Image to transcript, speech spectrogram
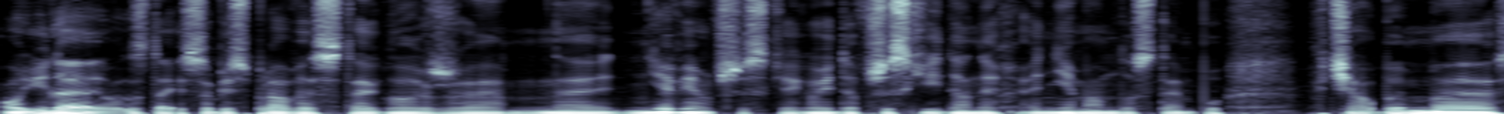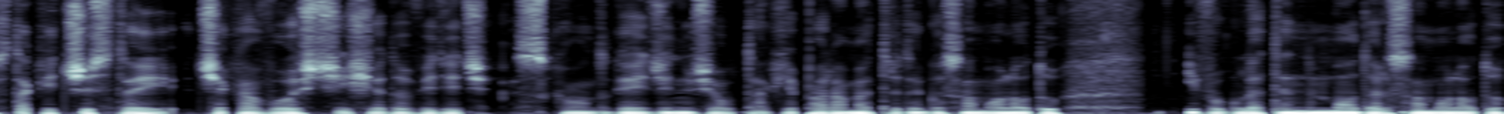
o ile zdaję sobie sprawę z tego, że e, nie wiem wszystkiego i do wszystkich danych nie mam dostępu, chciałbym e, z takiej czystej ciekawości się dowiedzieć, skąd Gaijin wziął takie parametry tego samolotu i w ogóle ten model samolotu.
